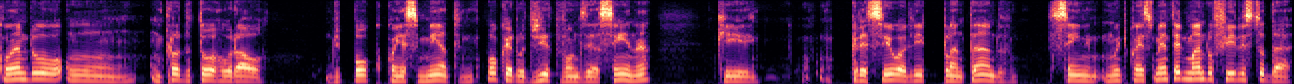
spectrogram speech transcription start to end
quando um, um produtor rural de pouco conhecimento, pouco erudito, vamos dizer assim, né, que cresceu ali plantando sem muito conhecimento, ele manda o filho estudar.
